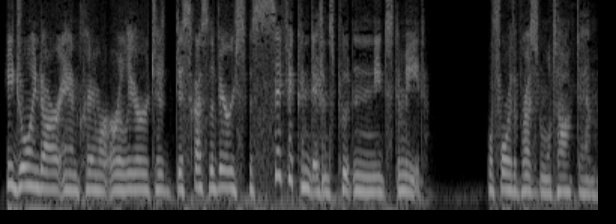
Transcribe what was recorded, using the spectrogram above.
He joined our Ann Kramer earlier to discuss the very specific conditions Putin needs to meet before the president will talk to him.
